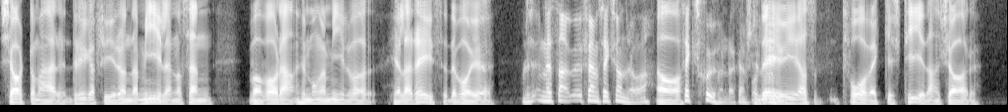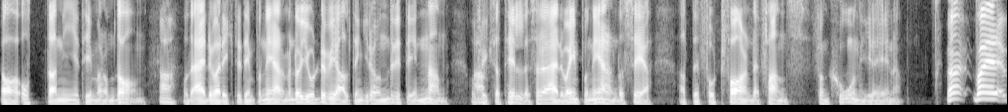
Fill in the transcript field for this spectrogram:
kört de här dryga 400 milen och sen vad var det, hur många mil var hela racet? Det var ju Nästan 500-600 va? ja, 600-700 kanske. och det är ju i alltså, två veckors tid han kör ja, 8-9 timmar om dagen. Ja. Och det, det var riktigt imponerande, men då gjorde vi allting grundligt innan och Ja. fixade till det. Så det, det var imponerande att se att det fortfarande fanns funktion i grejerna. Va, vad är det?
